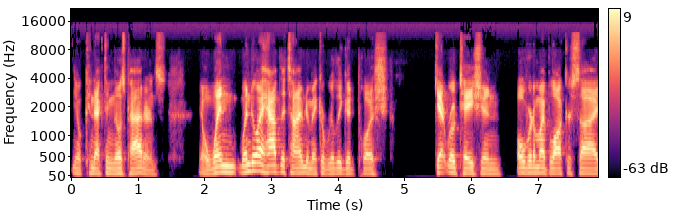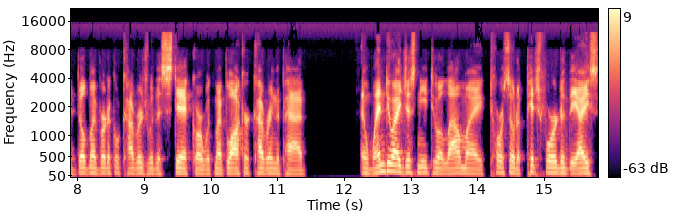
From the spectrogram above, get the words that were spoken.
you know, connecting those patterns. You know, when when do I have the time to make a really good push, get rotation over to my blocker side, build my vertical coverage with a stick or with my blocker covering the pad? And when do I just need to allow my torso to pitch forward to the ice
